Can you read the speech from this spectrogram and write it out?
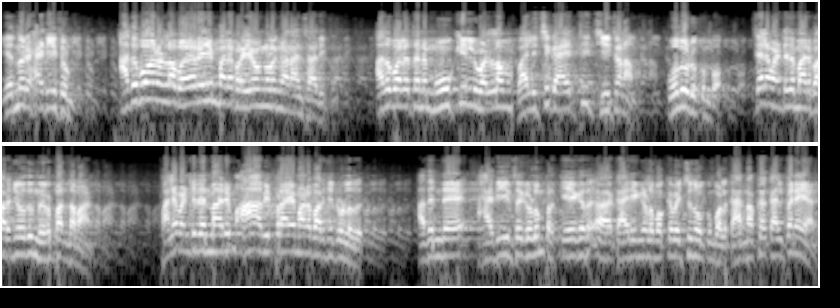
എന്നൊരു ഹരീതുണ്ട് അതുപോലുള്ള വേറെയും പല പ്രയോഗങ്ങളും കാണാൻ സാധിക്കും. അതുപോലെ തന്നെ മൂക്കിൽ വെള്ളം വലിച്ചു കയറ്റി ചീറ്റണം വുളു എടുക്കുമ്പോ. ചില പണ്ഡിതന്മാർ പറഞ്ഞു അത് നിർബന്ധമാണ്. പല പണ്ഡിതന്മാരും ആ അഭിപ്രായമാണ് പറഞ്ഞിട്ടുള്ളത്. അതിന്റെ ഹദീസുകളും പ്രത്യേക കാര്യങ്ങളും ഒക്കെ വെച്ച് നോക്കുമ്പോൾ കാരണം ഒക്കെ കൽപ്പനയാണ്.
